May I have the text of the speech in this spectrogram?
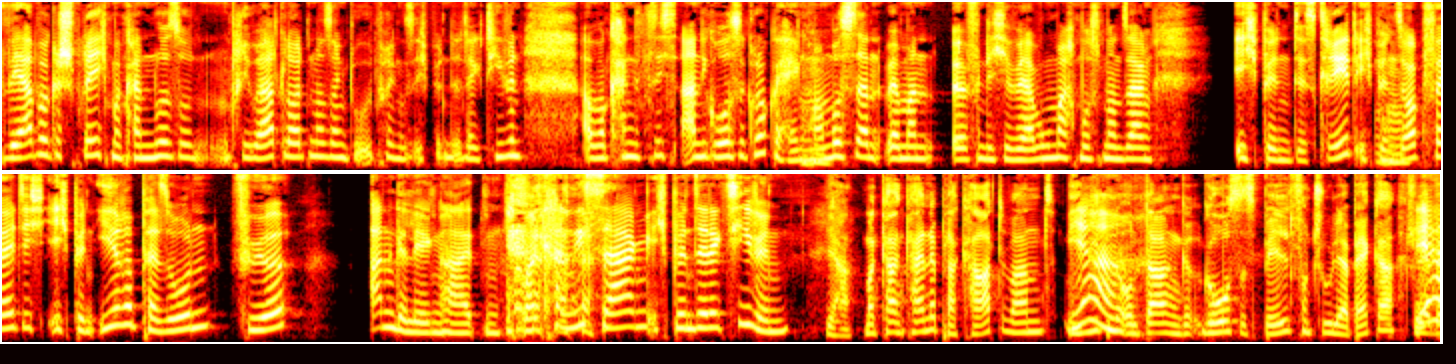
Werbegespräch. Man kann nur so Privatleuten mal sagen, du übrigens, ich bin Detektivin, aber man kann jetzt nicht an die große Glocke hängen. Man muss dann, wenn man öffentliche Werbung macht, muss man sagen, ich bin diskret, ich bin sorgfältig, ich bin ihre Person für Angelegenheiten. Man kann nicht sagen, ich bin Detektivin. Ja, man kann keine Plakatwand Ja. mieten und da ein gr- großes Bild von Julia Becker. Julia Ja.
